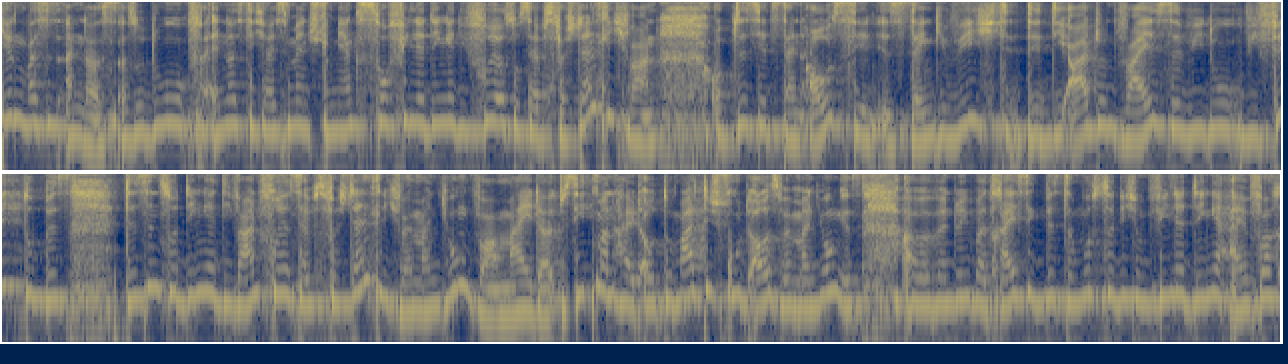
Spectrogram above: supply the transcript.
irgendwas ist anders. Also du veränderst dich als Mensch. Du merkst so viele Dinge, die früher so selbstverständlich waren. Ob das jetzt dein Aussehen ist, dein Gewicht, die, die Art und Weise, wie du, wie fit du bist, das sind so Dinge, die waren früher selbstverständlich, weil man jung war. Mei, da sieht man halt automatisch gut aus, wenn man jung ist. Aber wenn du über 30 bist, dann musst du dich um viele Dinge einfach,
